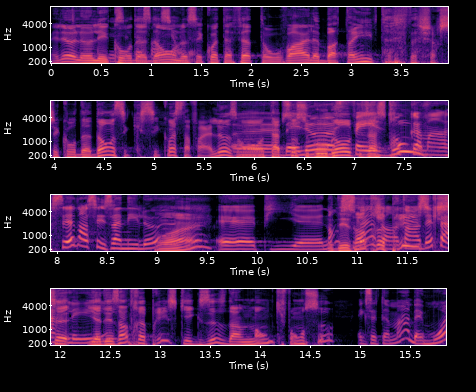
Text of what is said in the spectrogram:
Mais là, là les cours de dons, c'est quoi? Tu as fait, tu as ouvert le bottin, tu as, cherché cours de dons. C'est quoi cette affaire-là? On euh, tape ça ben sur Google, puis ça se trouve. commençait dans ces années-là. Ouais. Euh, puis euh, non, des souvent, entreprises parler. Il y a des entreprises qui existent dans le monde qui font ça? Exactement. Ben moi,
